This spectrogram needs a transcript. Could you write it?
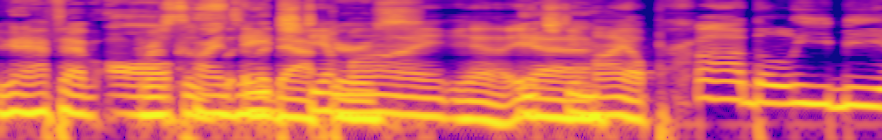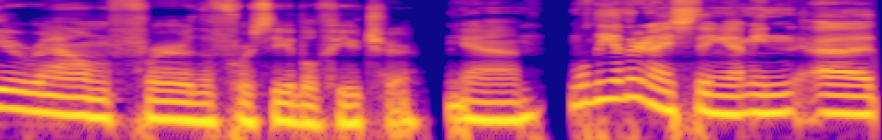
You're gonna have to have all Versus kinds of adapters. HDMI, yeah, Yeah. HDMI will probably be around for the foreseeable future. Yeah. Well, the other nice thing, I mean, uh,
